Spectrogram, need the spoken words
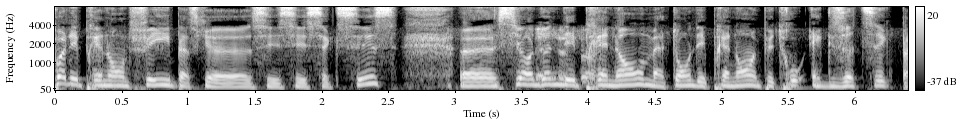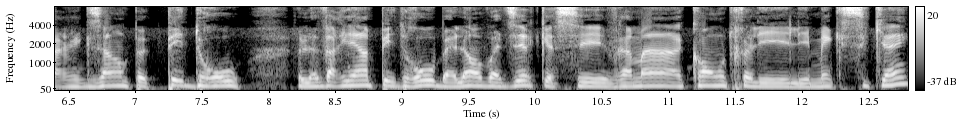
pas des prénoms de filles parce que c'est c'est sexiste. Euh, si on Ben, donne des ça. prénoms, mettons des prénoms un peu trop exotiques, par exemple Pedro, le variant Pedro, ben là on va dire que c'est vraiment contre les, les Mexicains.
